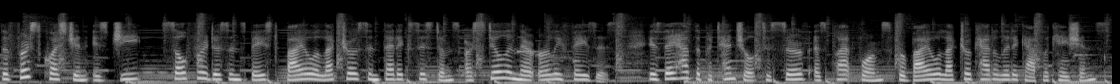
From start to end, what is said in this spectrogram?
The first question is G. Sulfur-Dussen's-based bioelectrosynthetic systems are still in their early phases, is they have the potential to serve as platforms for bioelectrocatalytic applications?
